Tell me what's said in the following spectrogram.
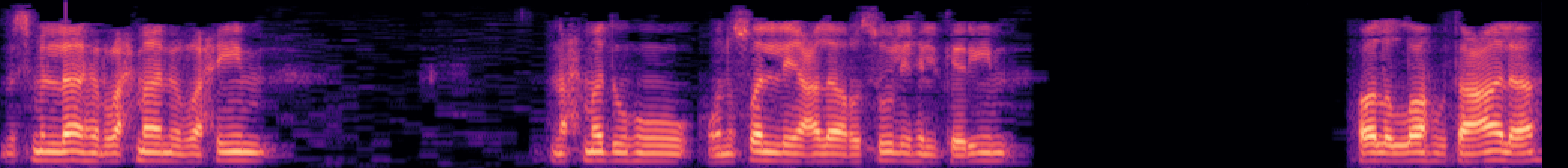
بسم الله الرحمن الرحيم. نحمده ونصلي على رسوله الكريم. قال الله تعالى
